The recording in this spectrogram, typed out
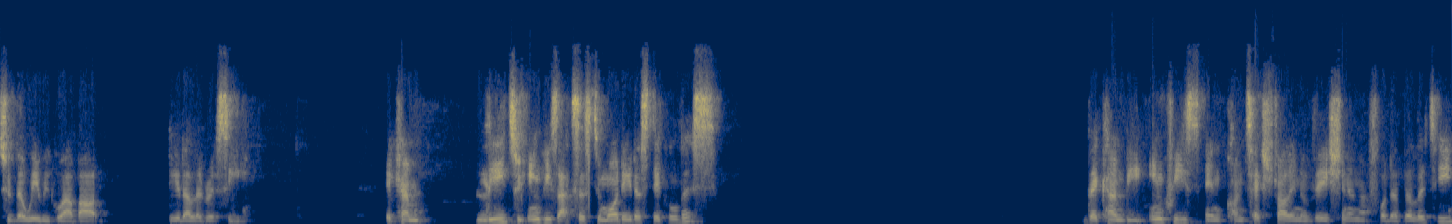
to the way we go about data literacy. It can lead to increased access to more data stakeholders. There can be increase in contextual innovation and affordability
